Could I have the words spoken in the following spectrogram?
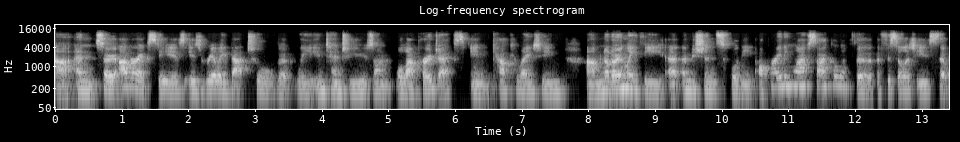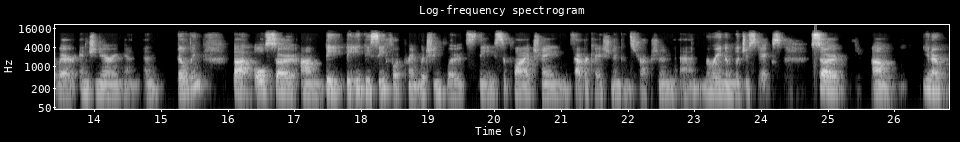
Uh, and so ArborXD is, is really that tool that we intend to use on all our projects in calculating um, not only the uh, emissions for the operating life cycle of the, the facilities that we're engineering and, and building, but also um, the, the EPC footprint, which includes the supply chain, fabrication and construction, and marine and logistics. So, um, you know,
